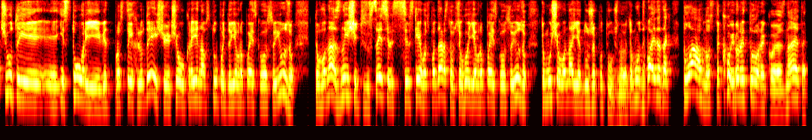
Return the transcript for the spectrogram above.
чути е, історії від простих людей, що якщо Україна вступить до Європейського Союзу, то вона знищить все сільське господарство всього Європейського Союзу, тому що вона є дуже потужною. Тому давайте так плавно з такою риторикою. Знаєте,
